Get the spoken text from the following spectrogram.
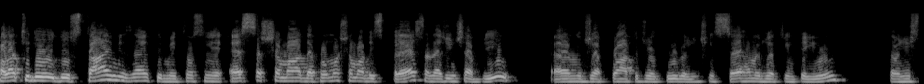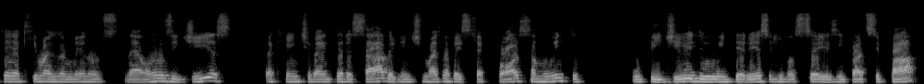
Falar aqui do, dos times, né, então, assim, essa chamada foi uma chamada expressa, né, a gente abriu ela no dia 4 de outubro, a gente encerra no dia 31, então a gente tem aqui mais ou menos né, 11 dias para quem estiver interessado, a gente mais uma vez reforça muito o pedido e o interesse de vocês em participar,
